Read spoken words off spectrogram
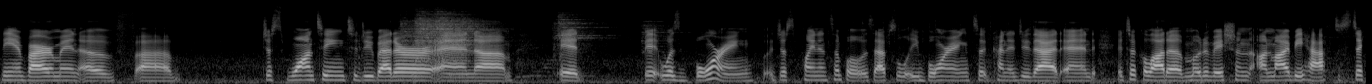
the environment of uh, just wanting to do better, and um, it it was boring, just plain and simple. It was absolutely boring to kind of do that, and it took a lot of motivation on my behalf to stick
